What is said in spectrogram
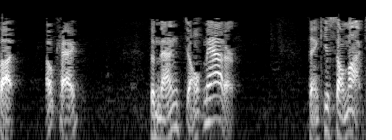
Thought, okay, the men don't matter. Thank you so much.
